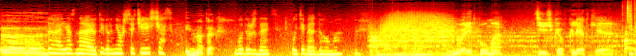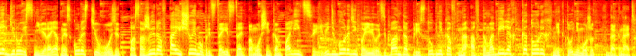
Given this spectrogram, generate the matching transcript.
Э, Да, я знаю. Ты вернешься через час. Именно так. Буду ждать у тебя дома. Говорит Пума. Птичка в клетке. Теперь герой с невероятной скоростью возит пассажиров, а еще ему предстоит стать помощником полиции, ведь в городе появилась банда преступников на автомобилях, которых никто не может догнать.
